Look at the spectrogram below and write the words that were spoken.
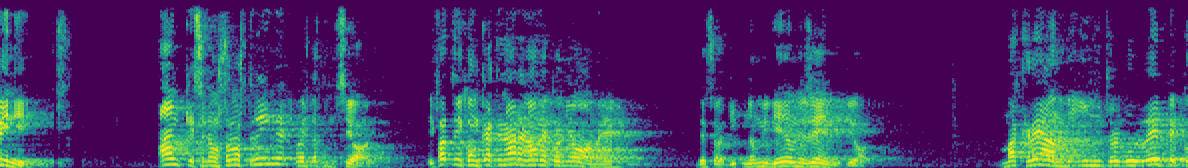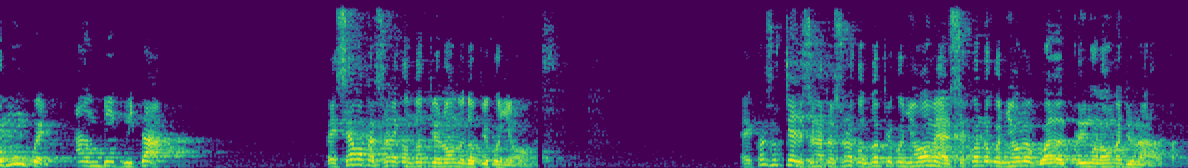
Quindi, anche se non sono stringhe, questo funziona. Il fatto di concatenare nome e cognome, adesso non mi viene un esempio, ma crea, introdurrebbe comunque ambiguità. Pensiamo a persone con doppio nome o doppio cognome. E cosa succede se una persona con doppio cognome ha il secondo cognome uguale al primo nome di un altro?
